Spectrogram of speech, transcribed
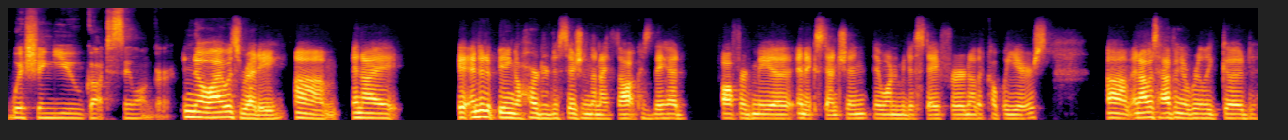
wishing you got to stay longer? No, I was ready. Um, and I, it ended up being a harder decision than I thought because they had offered me a, an extension. They wanted me to stay for another couple years. Um, and I was having a really good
